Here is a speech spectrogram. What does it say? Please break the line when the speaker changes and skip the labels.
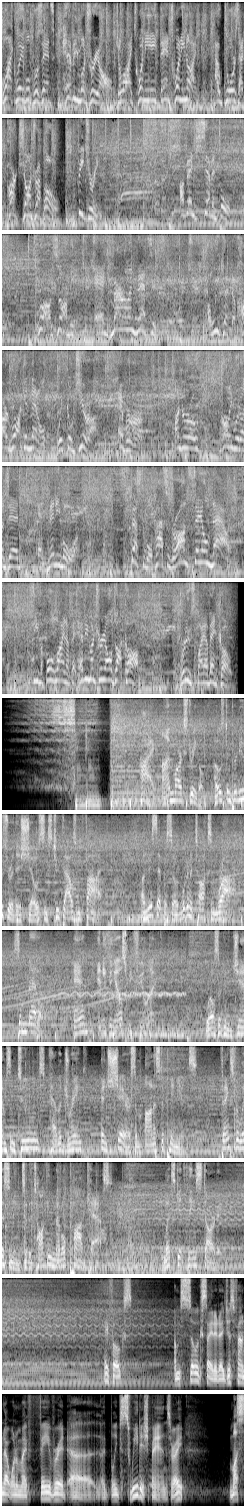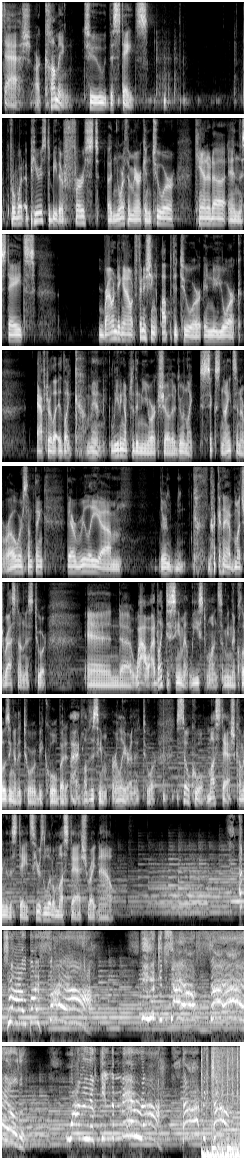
Black Label presents Heavy Montreal, July 28th and 29th, outdoors at Parc Jean Drapeau, featuring Avenged Sevenfold, Rob Zombie, and Marilyn Manson. A weekend of hard rock and metal with Gojira, Emperor, Underoath, Hollywood Undead, and many more. Festival passes are on sale now. See the full lineup at heavymontreal.com. Produced by
evenko. I'm Mark Strigl, host and producer of this show since 2005. On this episode, we're going to talk some rock, some metal, and anything else we feel like. We're also going to jam some tunes, have a drink, and share some honest opinions. Thanks for listening to the Talking Metal Podcast. Let's get things started.
Hey, folks. I'm so excited. I just found out one of my favorite, uh, I believe, Swedish bands, right? Mustasch are coming to the States for what appears to be their first uh, North American tour, Canada and the States, rounding out, finishing up the tour in New York after like, like man, leading up to the New York show, they're doing like six nights in a row or something. They're really um, they're not going to have much rest on this tour. And uh, wow, I'd like to see him at least once. I mean, the closing of the tour would be cool, but I'd love to see him earlier in the tour. So cool. Mustasch coming to the States. Here's a little Mustasch right now.
A trial by fire! You can say I failed! One look in the mirror, I become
